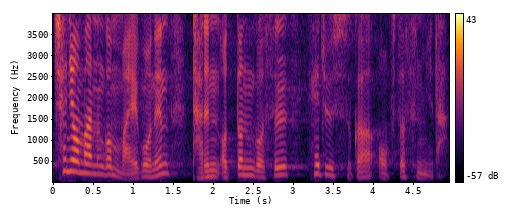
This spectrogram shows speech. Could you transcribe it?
체념하는 것 말고는 다른 어떤 것을 해줄 수가 없었습니다.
